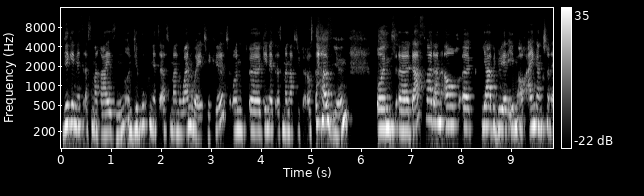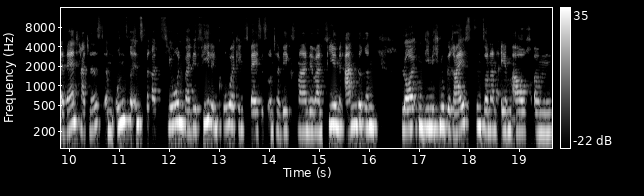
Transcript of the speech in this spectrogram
wir gehen jetzt erstmal reisen und wir buchen jetzt erstmal ein One-Way-Ticket und äh, gehen jetzt erstmal nach Südostasien. Und äh, das war dann auch, äh, ja, wie du ja eben auch eingangs schon erwähnt hattest, ähm, unsere Inspiration, weil wir viel in Coworking Spaces unterwegs waren. Wir waren viel mit anderen Leuten, die nicht nur gereist sind, sondern eben auch ähm,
